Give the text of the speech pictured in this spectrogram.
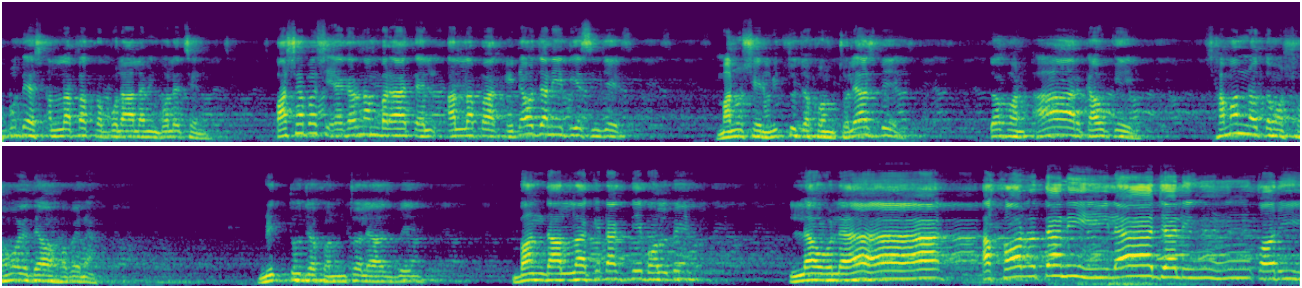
উপদেশ আল্লাহ পাক রব্বুল আলমিন বলেছেন। পাশাপাশি এগারো নম্বর আয়াত আল্লাহ পাক এটাও জানিয়ে দিয়েছেন যে, মানুষের মৃত্যু যখন চলে আসবে, তখন আর কাউকে সামান্যতম সময় দেওয়া হবে না। মৃত্যু যখন চলে আসবে, বান্দা আল্লাহকে ডাক দিয়ে বলবে, লাউলা আখরতানি ইলা জালিন করিব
